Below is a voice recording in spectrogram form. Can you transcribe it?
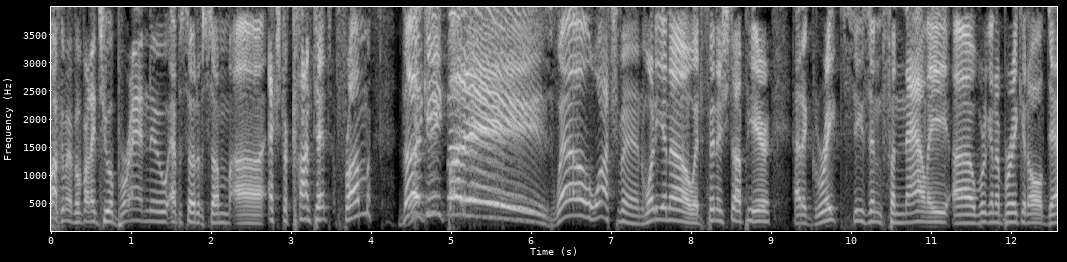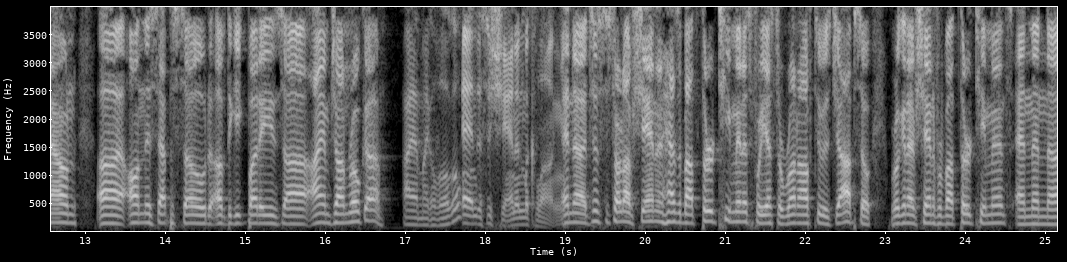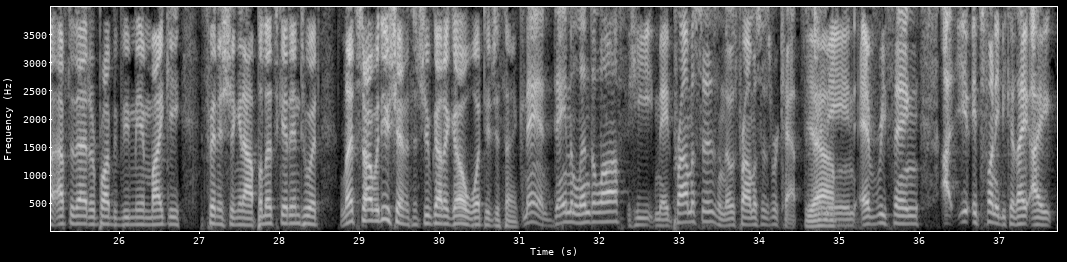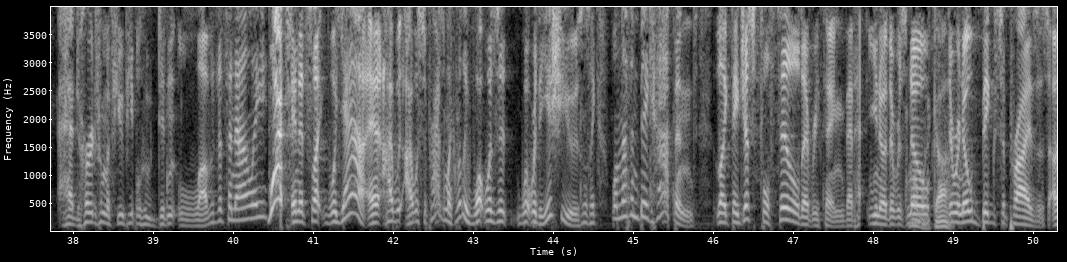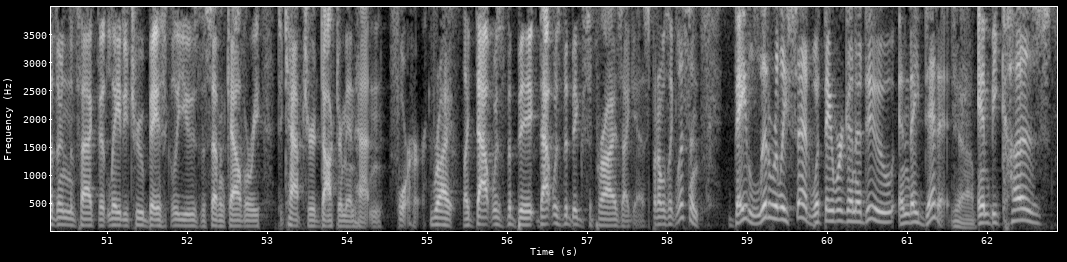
Welcome, everybody, to a brand new episode of some uh, extra content from the, Geek Buddies. Well, Watchmen, what do you know? It finished up here, had a great season finale. Uh, we're going to break it all down uh, on this episode of the Geek Buddies. Uh, I am John Rocha. I am Michael Vogel. And this is Shannon McClung. And uh, just to start off, Shannon has about 13 minutes before he has to run off to his job. So we're going to have Shannon for about 13 minutes. And then uh, after that, it'll probably be me and Mikey finishing it out. But let's get into it. Let's start with you, Shannon, since you've got to go. What did you think? Man, Damon Lindelof, he made promises, and those promises were kept. Yeah. I mean, everything. I, it's funny because I, I had heard from a few people who didn't love the finale. What? And it's like, well, yeah. And I, w- I was surprised. I'm like, really? What was it? What were the issues? And it's like, well, nothing big happened. Like, they just fulfilled everything that, you know, there was Oh no, God. there were no big surprises other than the fact that Lady True basically used the 7th Cavalry to capture Dr. Manhattan for her. Right. Like that was the big that was the big surprise, I guess. But I was like, listen, they literally said what they were going to do, and they did it. Yeah. And because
